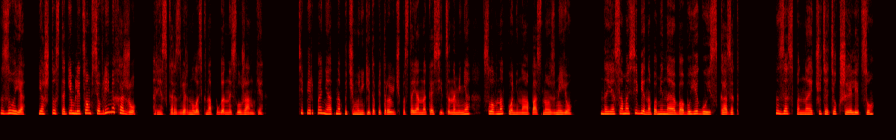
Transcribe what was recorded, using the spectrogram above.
«Зоя, я что, с таким лицом все время хожу?» Резко развернулась к напуганной служанке. Теперь понятно, почему Никита Петрович постоянно косится на меня, словно кони на опасную змею. Да я сама себе напоминаю бабу-ягу из сказок. Заспанное, чуть отекшее лицо.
